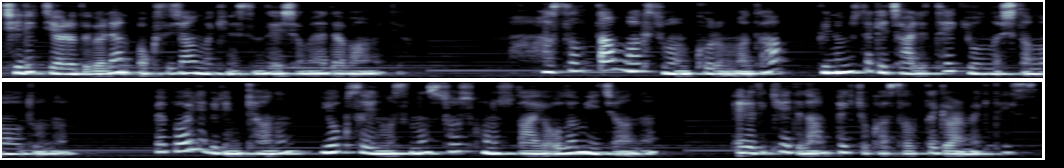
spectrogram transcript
çelik ciğer adı verilen oksijen makinesinde yaşamaya devam ediyor. Hastalıktan maksimum korunmada günümüzde geçerli tek yolun aşılama olduğunu ve böyle bir imkanın yok sayılmasının söz konusu dahi olamayacağını eradike edilen pek çok hastalıkta görmekteyiz.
